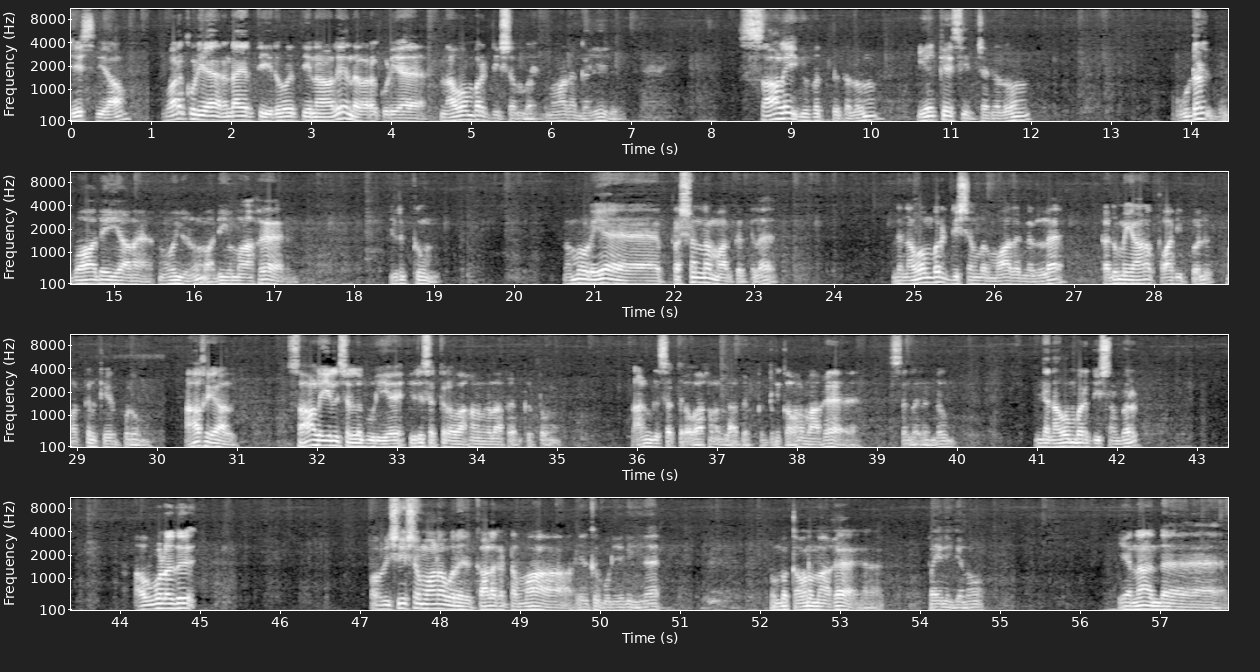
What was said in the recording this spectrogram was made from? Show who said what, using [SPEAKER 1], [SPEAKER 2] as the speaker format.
[SPEAKER 1] ஜெய் ஸ்ரீராம். வரக்கூடிய ரெண்டாயிரத்தி இருபத்தி நாலு இந்த வரக்கூடிய நவம்பர் டிசம்பர் மாதங்களில் சாலை விபத்துகளும் இயற்கை சீற்றங்களும் உடல் உபாதையான நோய்களும் அதிகமாக இருக்கும். நம்மளுடைய பிரசன்ன மார்க்கத்தில் இந்த நவம்பர் டிசம்பர் மாதங்களில் கடுமையான பாதிப்புகள் மக்களுக்கு ஏற்படும் ஆகையால் சாலையில் செல்லக்கூடிய இருசக்கர வாகனங்களாக இருக்கட்டும் நான்கு சக்கர வாகனங்களாக இருக்கட்டும் கவனமாக செல்ல வேண்டும். இந்த நவம்பர் டிசம்பர் அவ்வளவு விசேஷமான ஒரு காலகட்டமாக இருக்கக்கூடியது இல்லை. ரொம்ப கவனமாக பயணிக்கணும். ஏன்னா அந்த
